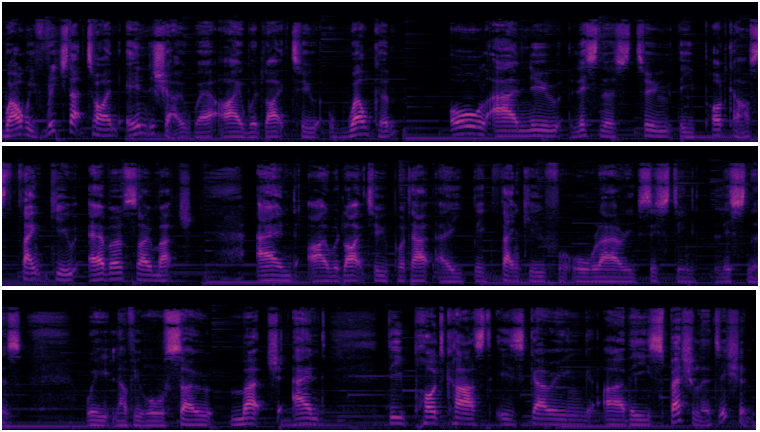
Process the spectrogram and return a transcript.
Well, we've reached that time in the show where I would like to welcome all our new listeners to the podcast. Thank you ever so much. And I would like to put out a big thank you for all our existing listeners. We love you all so much. And the podcast is going, uh, the special edition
